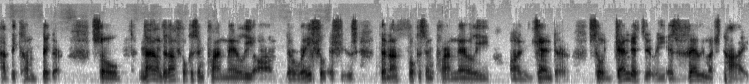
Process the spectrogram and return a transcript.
have become bigger. So now they're not focusing primarily on the racial issues. They're not focusing primarily on gender. So gender theory is very much tied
